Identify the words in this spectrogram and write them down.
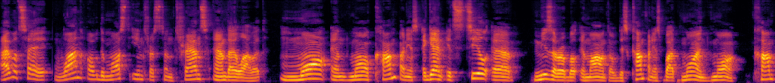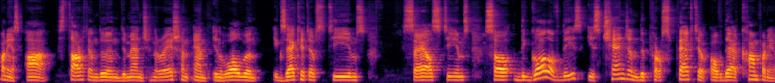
I would say one of the most interesting trends, and I love it. More and more companies, again, it's still a miserable amount of these companies, but more and more companies are starting doing demand generation and involving executives teams sales teams. So the goal of this is changing the perspective of their company.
